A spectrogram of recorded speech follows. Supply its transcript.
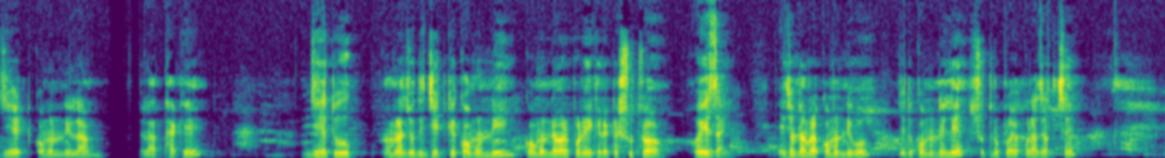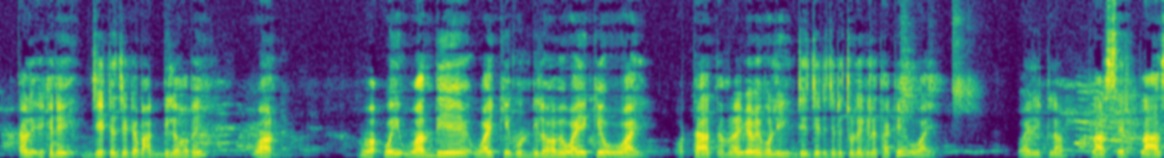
জেড কমন নিলাম। তাহলে আর থাকে? যেহেতু আমরা যদি জেডকে কমন নিই কমন নেওয়ার পরে এখানে একটা সূত্র হয়ে যায়। এই জন্য আমরা কমন নিব। যেহেতু কমন নিলে সূত্র প্রয়োগ করা যাচ্ছে। তাহলে এখানে জেটে যেটা ভাগ দিলে হবে ওয়ান ওই ওয়ান দিয়ে ওয়াইকে গুণ দিলে হবে ওয়াইকে ওয়াই অর্থাৎ আমরা এইভাবে বলি যে জেডে জেডে চলে গেলে থাকে ওয়াই ওয়াই লিখলাম। প্লাসের প্লাস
